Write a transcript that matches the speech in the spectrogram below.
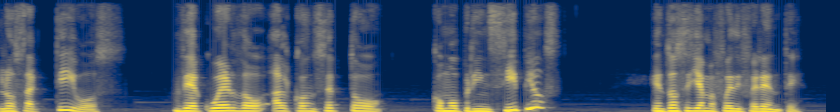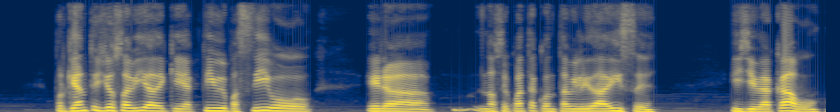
los activos de acuerdo al concepto como principios, entonces ya me fue diferente. Porque antes yo sabía de que activo y pasivo era no sé cuánta contabilidad hice y llevé a cabo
